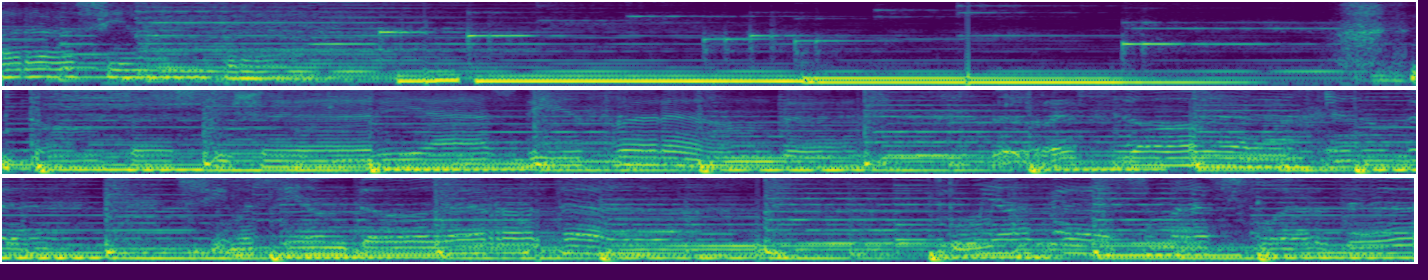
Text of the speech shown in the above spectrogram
para siempre. Entonces tú serías diferente del resto de la gente. Si me siento derrotado, tú me haces más fuerte.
